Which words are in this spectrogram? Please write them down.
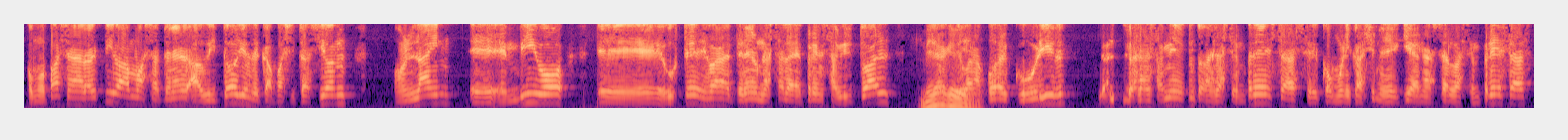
como pasa en Agroactiva, vamos a tener auditorios de capacitación online eh, en vivo. eh, ustedes van a tener una sala de prensa virtual Mirá bien. van a poder cubrir los lanzamientos de las empresas, eh, comunicaciones que quieran hacer las empresas,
